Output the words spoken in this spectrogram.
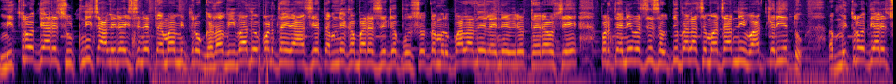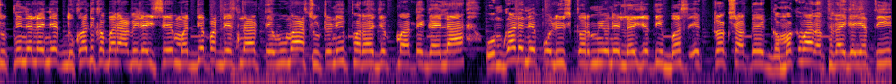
મિત્રો ત્યારે ચૂંટણી ચાલી રહી છે ને તેમાં મિત્રો ઘણા વિવાદો પણ થઈ રહ્યા છે. તમને ખબર હશે કે પુરુષોત્તમ રૂપાલાને લઈને વિરોધ થઈ રહ્યો છે. પણ તેની વચ્ચે સૌથી પહેલાં સમાચારની વાત કરીએ તો મિત્રો ત્યારે ચૂંટણીને લઈને એક દુઃખદ ખબર આવી રહી છે. મધ્યપ્રદેશના તેવુમાં ચૂંટણી ફરજ માટે ગયેલા હોમગાર્ડ અને પોલીસ કર્મીઓને લઈ જતી બસ એક ટ્રક સાથે ગમકવાર અથડાઈ ગઈ હતી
